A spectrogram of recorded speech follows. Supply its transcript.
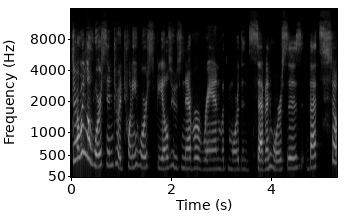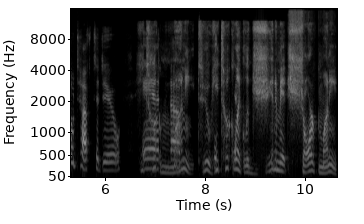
throwing a horse into a 20 horse field who's never ran with more than seven horses, that's so tough to do. He and, took um, money too. He took like legitimate sharp money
